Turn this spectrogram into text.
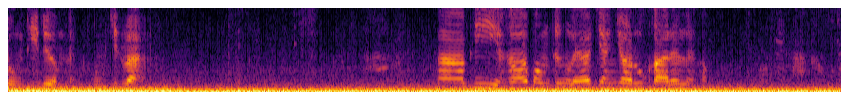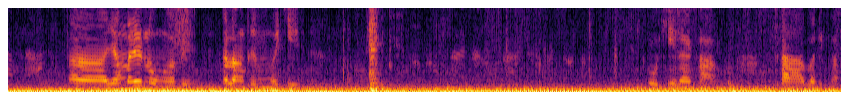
ลงที่เดิมแหละ ผมคิดว่า อ่าพี่ครับผมถึงแล้วแจ้งยอดลูกค้าได้เลยครับ อ่ายังไม่ได้ลงครับพี่กำลังถึงเมื่อกี้ โอเคได้ครับ ครับสวัสดีครับ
